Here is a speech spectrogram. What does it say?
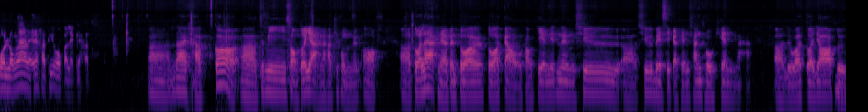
บนลงล่างเลยนะครับพี่โอก่อนเลยนะครับ ได้ครับก็จะมี 2 ตัวอย่างนะครับที่ผมนึกออกตัวแรกเนี่ยเป็นตัวตัวเก่าเก่าเกมนิดนึงชื่อชื่อ Basic Attention Token นะฮะหรือว่าตัวย่อคือ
